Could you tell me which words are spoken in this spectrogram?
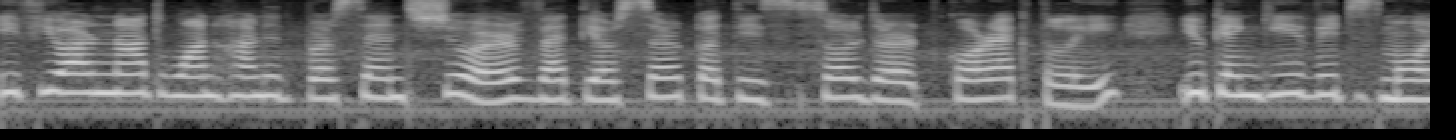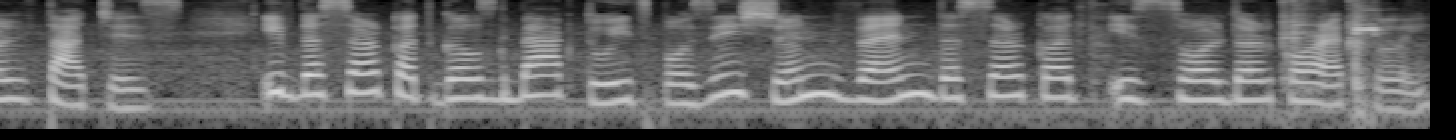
If you are not 100% sure that your circuit is soldered correctly, you can give it small touches. If the circuit goes back to its position, then the circuit is soldered correctly.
